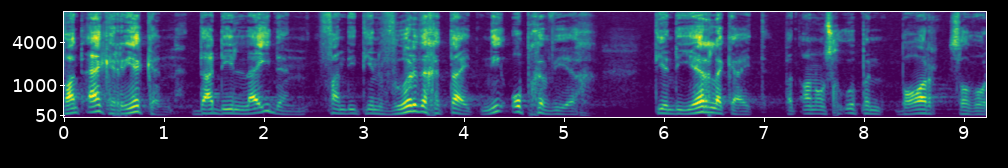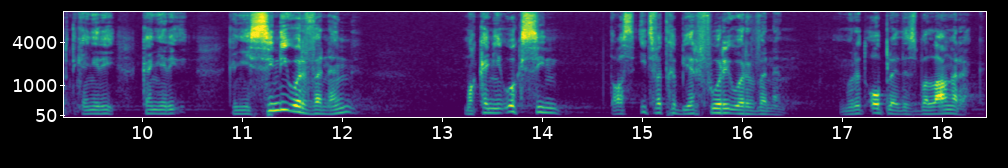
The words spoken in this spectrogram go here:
Want ek reken dat die lyding van die teenwoordige tyd nie opgeweeg teen die heerlikheid wat aan ons geopenbaar sal word. Kan jy die, kan jy die, kan jy sien die oorwinning? Maar kan jy ook sien daar's iets wat gebeur voor die oorwinning? Jy moet dit oplet, dis belangrik.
